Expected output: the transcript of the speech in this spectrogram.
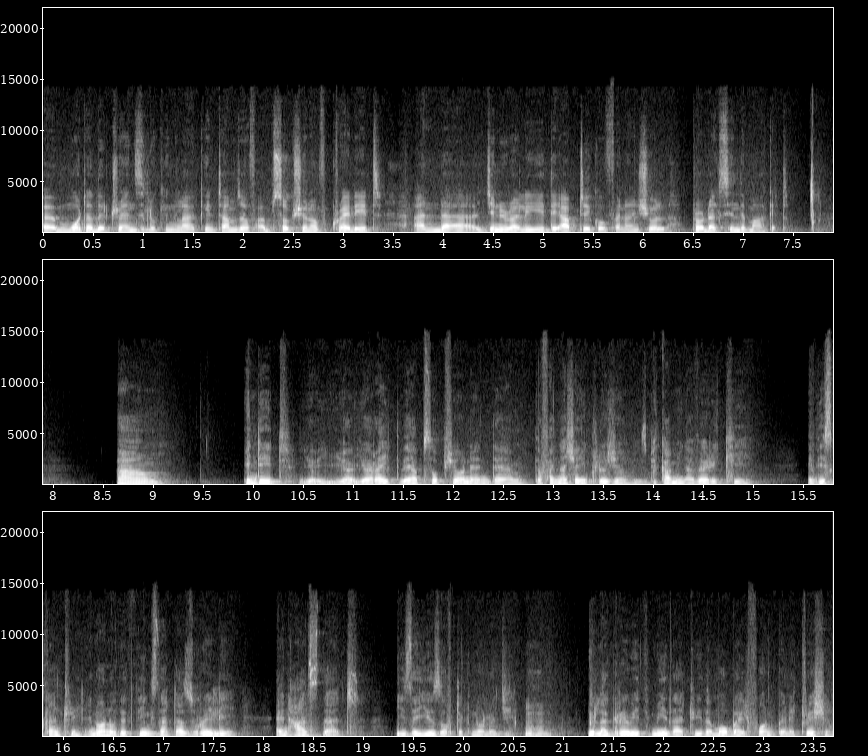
um, what are the trends looking like in terms of absorption of credit and uh, generally the uptake of financial products in the market? Um, indeed, you're, you're, you're, right. The absorption and um, the financial inclusion is becoming a very key in this country. And one of the things that has really enhanced that is the use of technology. Mm -hmm. You'll agree with me that with the mobile phone penetration,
